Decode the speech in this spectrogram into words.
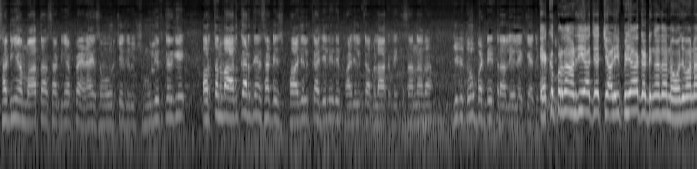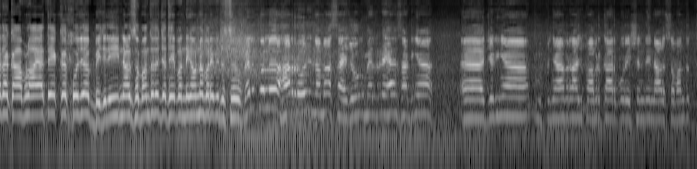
ਸਾਡੀਆਂ ਮਾਤਾ ਸਾਡੀਆਂ ਭੈਣਾਂ ਇਸ ਮੋਰਚੇ ਦੇ ਵਿੱਚ ਸ਼ਮੂਲੀਅਤ ਕਰਗੇ ਔਰ ਧੰਨਵਾਦ ਕਰਦੇ ਹਾਂ ਸਾਡੇ ਫਾਜ਼ਿਲਕਾ ਜ਼ਿਲ੍ਹੇ ਦੇ ਫਾਜ਼ਿਲਕਾ ਬਲਾਕ ਦੇ ਕਿਸਾਨਾਂ ਦਾ ਜਿਹੜੇ ਦੋ ਵੱਡੇ ਟਰਾਲੇ ਲੈ ਕੇ ਅੱਜ ਇੱਕ ਪ੍ਰਧਾਨ ਜੀ ਅੱਜ 40 50 ਗੱਡੀਆਂ ਦਾ ਨੌਜਵਾਨਾਂ ਦਾ ਕਾਫਲਾ ਆਇਆ ਤੇ ਇੱਕ ਕੁਝ ਬਿਜਲੀ ਨਾਲ ਸੰਬੰਧਿਤ ਜਥੇਬੰਦੀਆਂ ਉਹਨਾਂ ਬਾਰੇ ਵੀ ਦੱਸੋ। ਬਿਲਕੁਲ ਹਰ ਰੋਜ਼ ਨਵਾਂ ਸਹਿਯੋਗ ਮਿਲ ਰਿਹਾ ਸਾਡੀਆਂ ਜਿਹੜੀਆਂ ਪੰਜਾਬ ਰਾਜ ਪਾਵਰ ਕਾਰਪੋਰੇਸ਼ਨ ਦੇ ਨਾਲ ਸੰਬੰਧਿਤ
